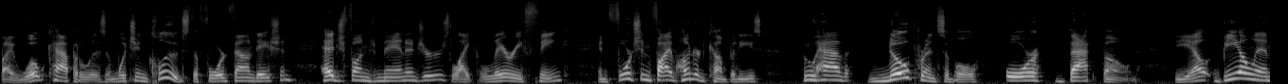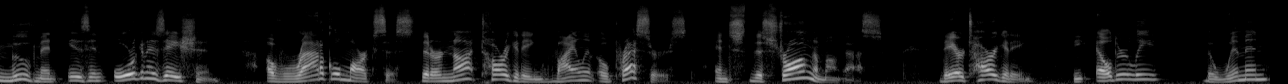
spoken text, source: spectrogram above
by woke capitalism, which includes the Ford Foundation, hedge fund managers like Larry Fink, and Fortune 500 companies who have no principle or backbone. The BLM movement is an organization of radical Marxists that are not targeting violent oppressors and the strong among us. They are targeting the elderly, the women,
